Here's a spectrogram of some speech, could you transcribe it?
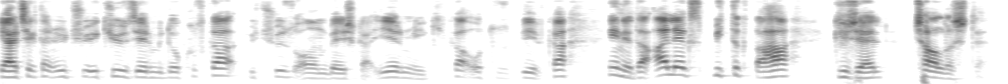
Gerçekten 3'ü 229k, 315k, 22k, 31k. Yine de Alex bir tık daha güzel çalıştı.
